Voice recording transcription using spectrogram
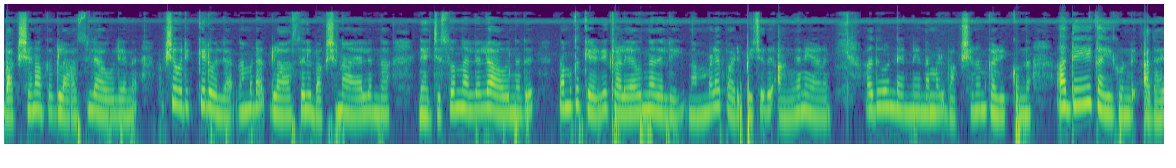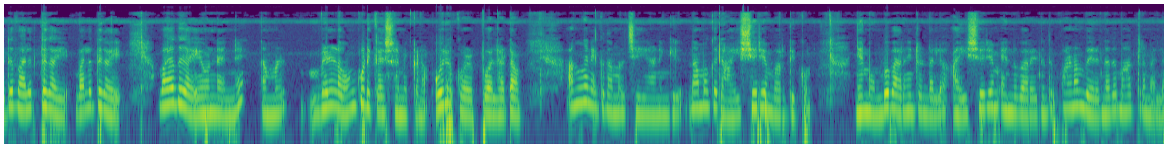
ഭക്ഷണമൊക്കെ ഗ്ലാസ്സിലാവൂലെന്ന്. പക്ഷെ ഒരിക്കലുമല്ല. നമ്മുടെ ഗ്ലാസ്സിൽ ഭക്ഷണം ആയാലെന്താ നജസ്സൊന്നല്ലല്ലോ ആവുന്നത്. നമുക്ക് കഴുകി കളയാവുന്നതല്ലേ? നമ്മളെ പഠിപ്പിച്ചത് അങ്ങനെയാണ്. അതുകൊണ്ട് തന്നെ നമ്മൾ ഭക്ഷണം കഴിക്കുന്ന അതേ കൈ കൊണ്ട് അതായത് വലത്ത് കൈ വലത്ത് കൈ വലത് കൈ കൊണ്ട് തന്നെ നമ്മൾ വെള്ളവും കുടിക്കാൻ ശ്രമിക്കണം. ഒരു കുഴപ്പമല്ല കേട്ടോ അങ്ങനെയൊക്കെ നമ്മൾ ചെയ്യുകയാണെങ്കിൽ നമുക്കൊരു ഐശ്വര്യം വർദ്ധിക്കും. ഞാൻ മുമ്പ് പറഞ്ഞിട്ടുണ്ടല്ലോ ഐശ്വര്യം എന്ന് പറയുന്നത് പണം വരുന്നത് മാത്രമല്ല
